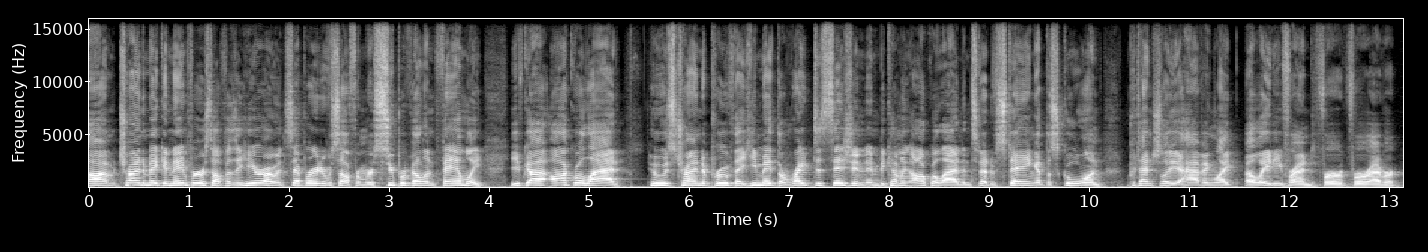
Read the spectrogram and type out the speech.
um, trying to make a name for herself as a hero and separate herself from her supervillain family. You've got Aqualad, who is trying to prove that he made the right decision in becoming Aqualad instead of staying at the school and potentially having like a lady friend for forever.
